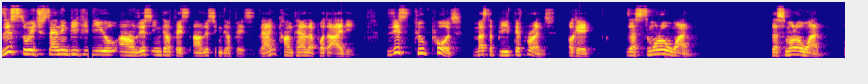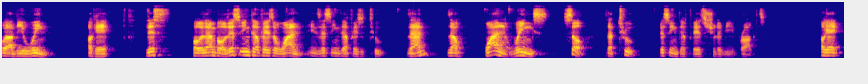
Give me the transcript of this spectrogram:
this switch sending BPDU on this interface on this interface, then contain the port ID. These two ports must be different. Okay, the smaller one, the smaller one will be win. Okay, this, for example, this interface one is this interface two. Then the one wins. So the two, this interface should be blocked. Okay,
